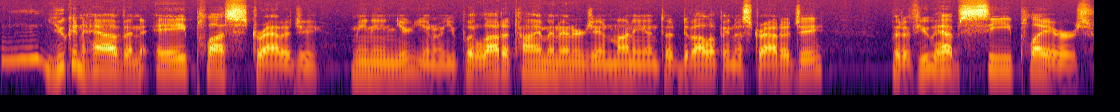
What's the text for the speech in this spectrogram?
you can have an A plus strategy, meaning you you know you put a lot of time and energy and money into developing a strategy, but if you have C players,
